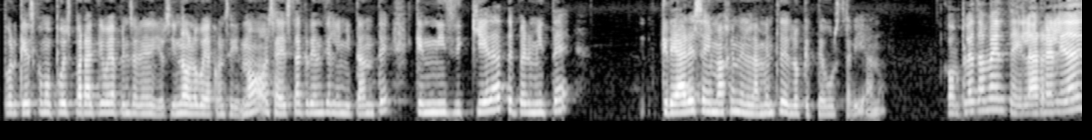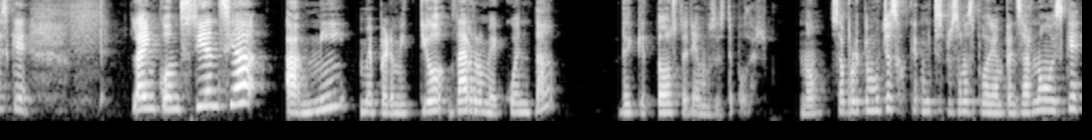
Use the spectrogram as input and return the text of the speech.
porque es como, pues, ¿para qué voy a pensar en ello si no lo voy a conseguir? ¿no? O sea, esta creencia limitante que ni siquiera te permite crear esa imagen en la mente de lo que te gustaría, ¿no? Completamente. Y la realidad es que la inconsciencia a mí me permitió darme cuenta de que todos teníamos este poder, ¿no? O sea, porque muchas, muchas personas podrían pensar, no, es que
